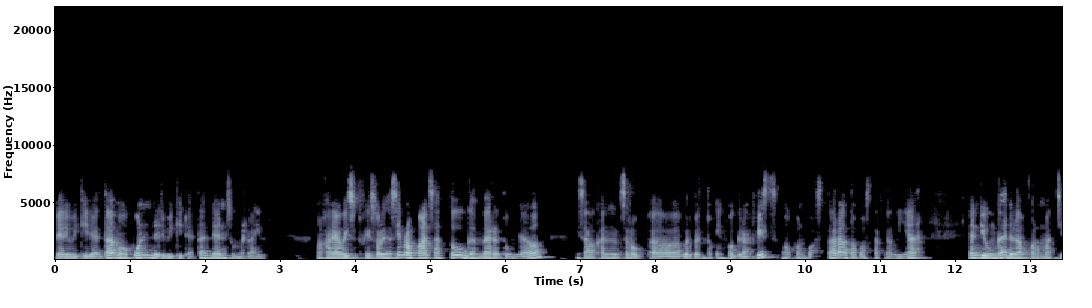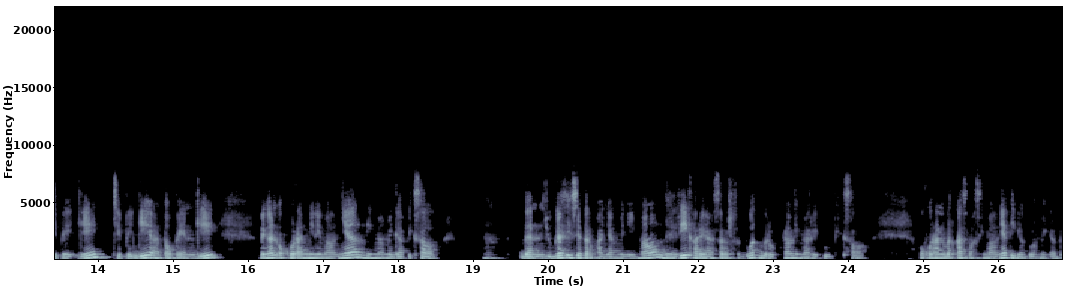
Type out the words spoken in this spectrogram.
dari Wikidata maupun dari Wikidata dan sumber lain. Nah, karya visualisasi merupakan satu gambar tunggal, misalkan serup, eh, berbentuk infografis maupun poster atau poster ilmiah, dan diunggah dalam format JPG, JPG atau PNG dengan ukuran minimalnya 5 megapiksel. Nah, dan juga sisi terpanjang minimal dari karya tersebut berukuran 5000 pixel. Ukuran berkas maksimalnya 30 MB.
